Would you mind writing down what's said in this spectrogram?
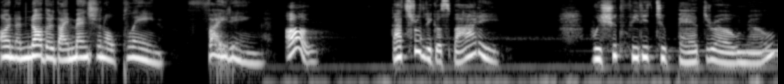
On another dimensional plane, fighting. Oh, that's Rodrigo's body. We should feed it to Pedro, no?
